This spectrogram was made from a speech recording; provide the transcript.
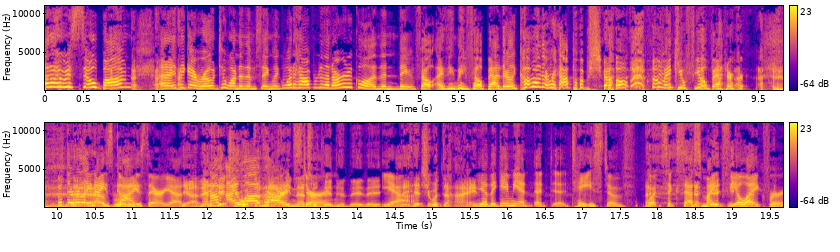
I was so bummed. And I think I wrote to one of them saying, like, what happened to that article? And then they felt, I think they felt bad. They're like, come on the wrap up show. we'll make you feel better. But they're really Yeah, nice brilliant. guys there. Yeah. Yeah, they and I'm- hit I you with love the Howard hind. That's what they did. They they Yeah. they hit you with the hind. Yeah, they gave me a, a, a taste of what success might feel like for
